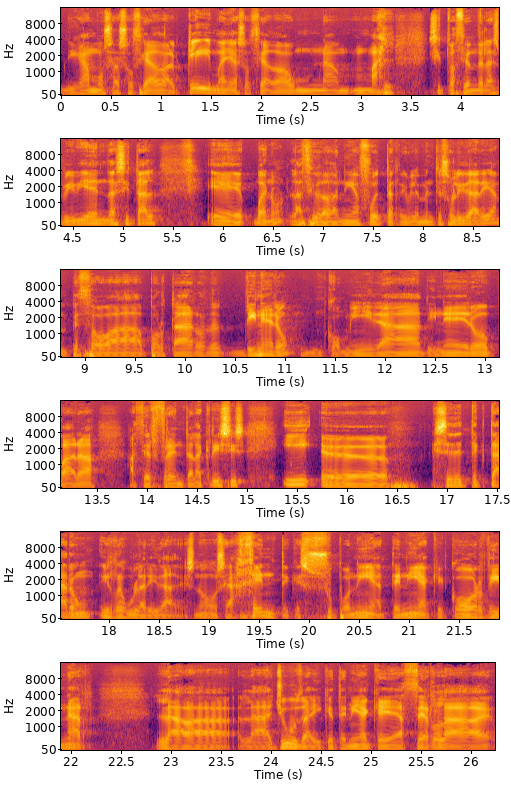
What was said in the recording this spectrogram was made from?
digamos, asociado al clima y asociado a una mal situación de las viviendas y tal, eh, bueno, la ciudadanía fue terriblemente solidaria, empezó a aportar dinero, comida, dinero, para hacer frente a la crisis y eh, se detectaron irregularidades, ¿no? O sea, gente que se suponía tenía que coordinar la, ayuda y que tenía que hacerla,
